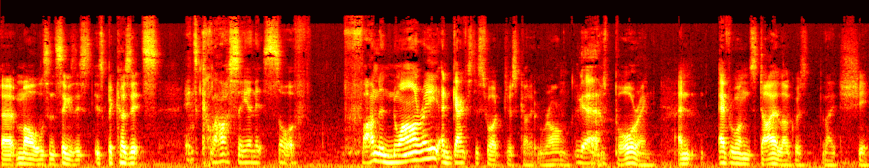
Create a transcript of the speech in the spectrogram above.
uh, moles and things, it's, it's because it's it's classy and it's sort of fun and noiry. And Gangster Squad just got it wrong. Yeah. it was boring, and everyone's dialogue was like shit.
